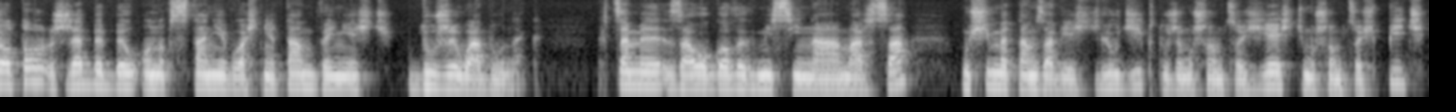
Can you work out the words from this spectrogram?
o to, żeby był on w stanie właśnie tam wynieść duży ładunek. Chcemy załogowych misji na Marsa, musimy tam zawieźć ludzi, którzy muszą coś jeść, muszą coś pić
